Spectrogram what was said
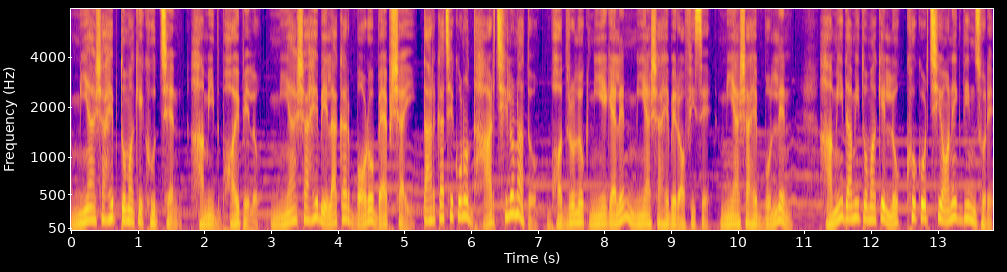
মিয়া সাহেব তোমাকে খুঁজছেন। হামিদ ভয় পেল। মিয়া সাহেব এলাকার বড় ব্যবসায়ী। তার কাছে কোনো ধার ছিল না তো? ভদ্রলোক নিয়ে গেলেন মিয়া সাহেবের অফিসে। মিয়া সাহেব বললেন, হামিদ, আমি তোমাকে লক্ষ্য করছি অনেক দিন ধরে।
